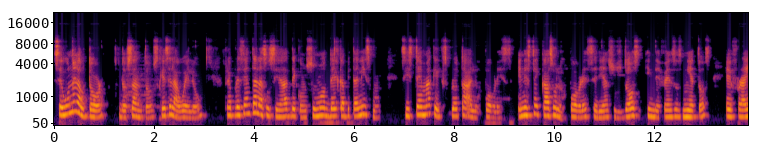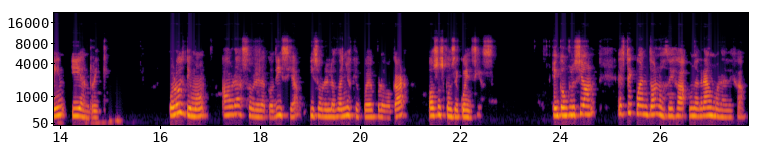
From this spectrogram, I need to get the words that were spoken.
Según el autor, Dos Santos, que es el abuelo, representa la sociedad de consumo del capitalismo, sistema que explota a los pobres. En este caso los pobres serían sus dos indefensos nietos, Efraín y Enrique. Por último, habla sobre la codicia y sobre los daños que puede provocar o sus consecuencias. En conclusión, este cuento nos deja una gran moraleja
